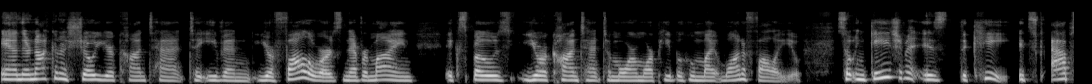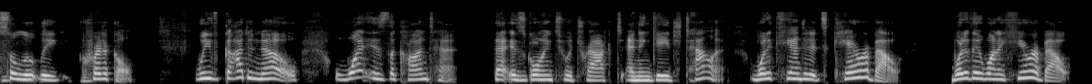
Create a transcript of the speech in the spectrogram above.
and they're not going to show your content to even your followers, never mind expose your content to more and more people who might want to follow you. So engagement is the key. It's absolutely mm-hmm. critical. We've got to know what is the content that is going to attract and engage talent. What do candidates care about? What do they want to hear about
